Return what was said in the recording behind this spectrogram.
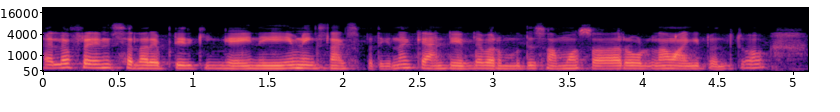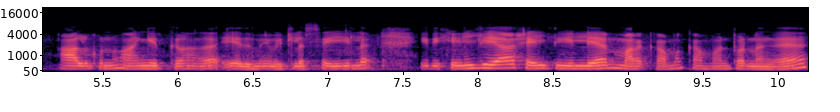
ஹலோ ஃப்ரெண்ட்ஸ் எல்லோரும் எப்படி இருக்கீங்க? இந்த ஈவினிங் ஸ்நாக்ஸ் பார்த்திங்கன்னா கேன்டீனில் வரும்போது சமோசா ரோல்லாம் வாங்கிட்டு வந்துட்டோம். ஆளுக்கு ஒன்று வாங்கியிருக்கிறாங்க. எதுவுமே வீட்டில் செய்யலை. இது ஹெல்த்தியாக ஹெல்த்தி இல்லையான்னு மறக்காமல் கமெண்ட் பண்ணுங்கள்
